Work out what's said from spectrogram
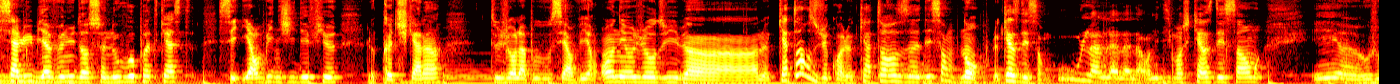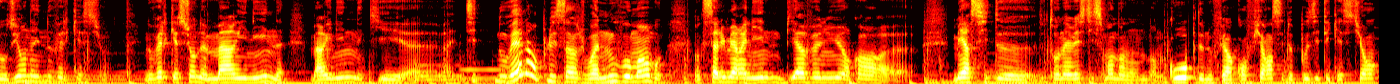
salut, bienvenue dans ce nouveau podcast. C'est Irvin J. Defieux, le coach canin, toujours là pour vous servir. On est aujourd'hui ben, le 14, je crois, le 14 décembre. Non, le 15 décembre. Ouh là là là là, on est dimanche 15 décembre. Et euh, aujourd'hui, on a une nouvelle question. nouvelle question de Marinine. Marinine qui est euh, une petite nouvelle en plus, hein. je vois un nouveau membre. Donc salut Marinine, bienvenue encore. Euh, merci de, ton investissement dans, le groupe, de nous faire confiance et de poser tes questions.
